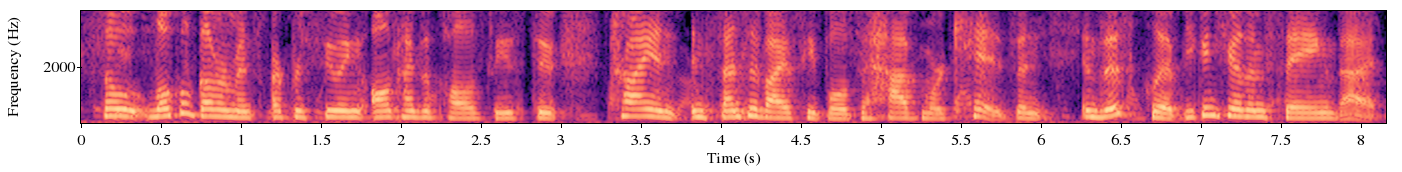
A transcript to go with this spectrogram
So local governments are pursuing all kinds of policies to try and incentivize people to have more kids. And in this clip, you can hear them saying that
